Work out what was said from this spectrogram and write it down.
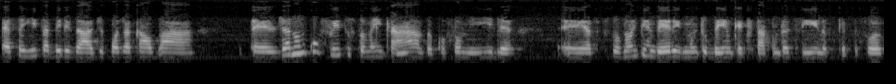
Essa irritabilidade pode acabar é, gerando conflitos também em casa, com a família, é, as pessoas não entenderem muito bem o que é está acontecendo, porque a pessoa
